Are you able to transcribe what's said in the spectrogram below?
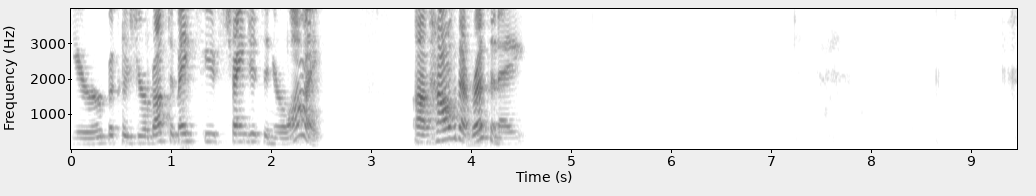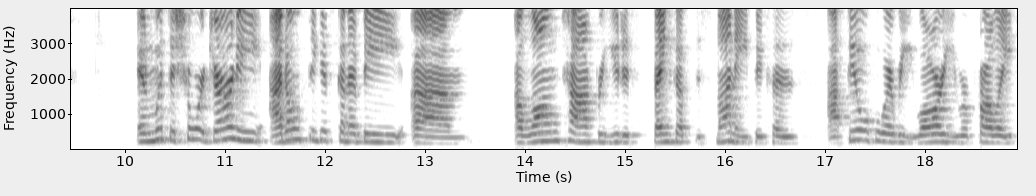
here because you're about to make huge changes in your life. Um, however that resonates. And with the short journey, I don't think it's going to be um, a long time for you to bank up this money because I feel whoever you are, you were probably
